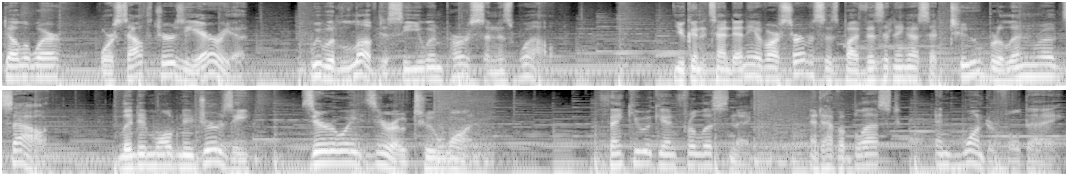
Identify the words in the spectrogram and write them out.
Delaware, or South Jersey area, we would love to see you in person as well. You can attend any of our services by visiting us at 2 Berlin Road South, Lindenwold, New Jersey 08021. Thank you again for listening, and have a blessed and wonderful day.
